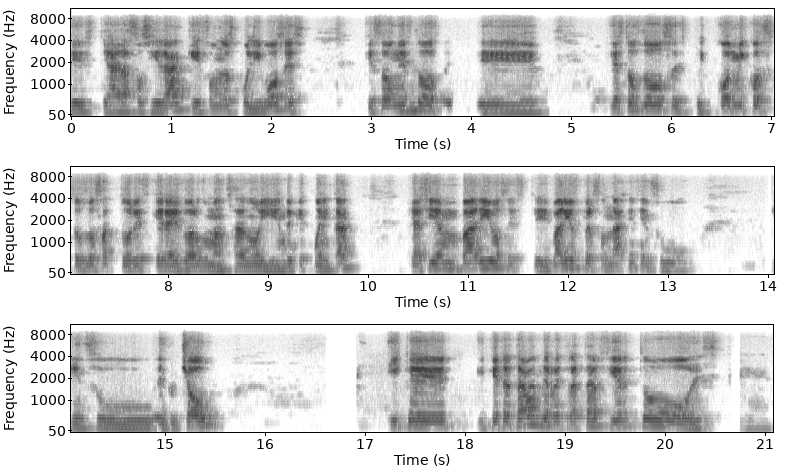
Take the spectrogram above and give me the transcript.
este, a la sociedad, que son los polivoces, que son estos... Eh, estos dos este, cómicos, estos dos actores, que era Eduardo Manzano y Enrique Cuenca, que hacían varios, este, varios personajes en su, en su, en su show y que, y que trataban de retratar cierto, este,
